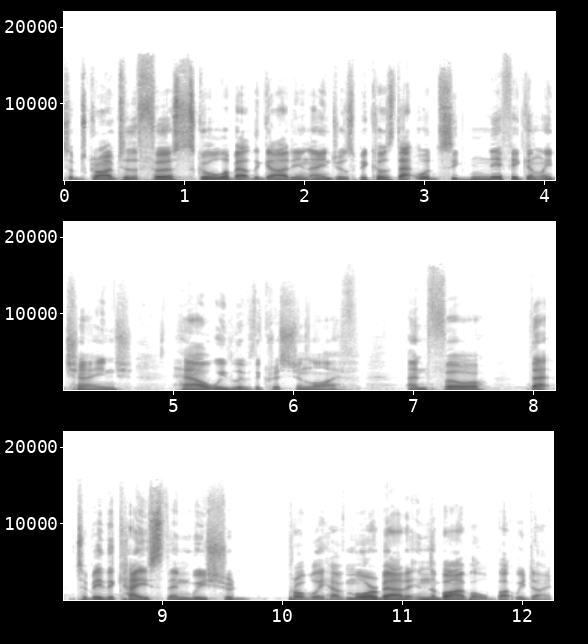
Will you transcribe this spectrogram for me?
subscribe to the first school about the guardian angels because that would significantly change how we live the Christian life. And for that to be the case, then we should probably have more about it in the Bible, but we don't.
